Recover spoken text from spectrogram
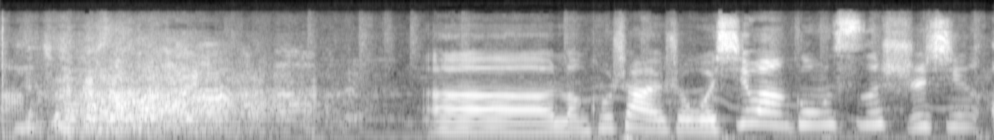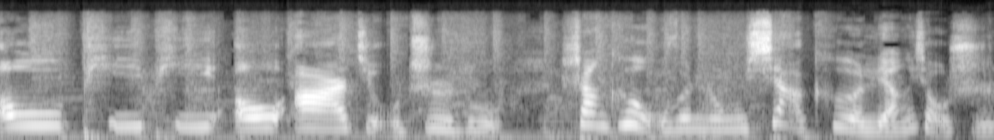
啊！呃，冷酷少爷说，我希望公司实行 O P P O R 九制度，上课五分钟，下课两小时。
